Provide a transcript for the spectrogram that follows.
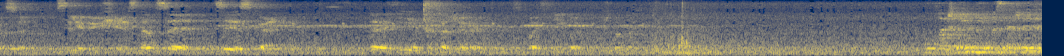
приготовиться. Следующая станция ЦСК. Дорогие пассажиры, спасибо, что нас. Уважаемые пассажиры,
